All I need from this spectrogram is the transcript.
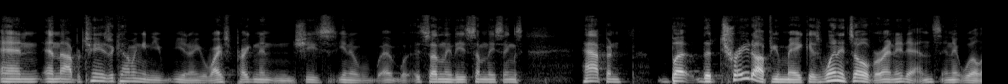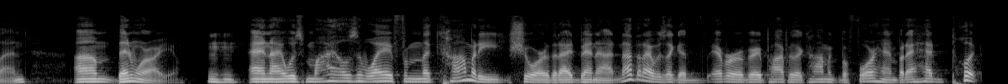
and and the opportunities are coming and you you know your wife's pregnant and she's you know uh, suddenly these some of these things happen but the trade-off you make is when it's over and it ends and it will end um, then where are you Mm-hmm. and I was miles away from the comedy shore that I'd been at. Not that I was like a ever a very popular comic beforehand, but I had put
